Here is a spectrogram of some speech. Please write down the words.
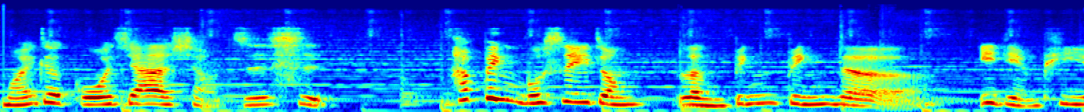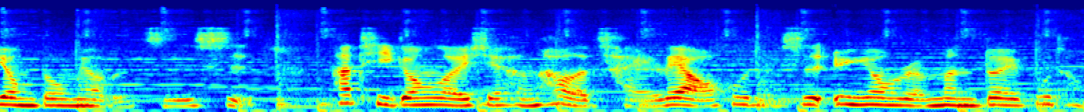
某一个国家的小知识，它并不是一种冷冰冰的、一点屁用都没有的知识，它提供了一些很好的材料，或者是运用人们对不同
